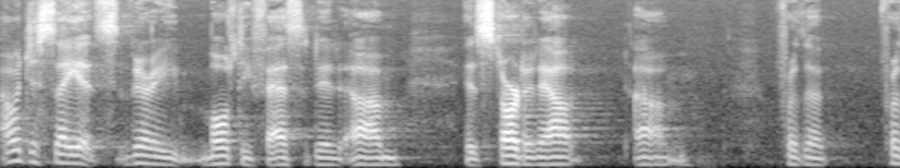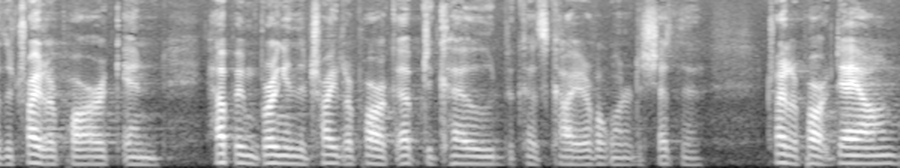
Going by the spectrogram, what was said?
I would just say it's very multifaceted. Um, it started out um, for the for the trailer park and helping bringing the trailer park up to code because Kyle wanted to shut the trailer park down,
